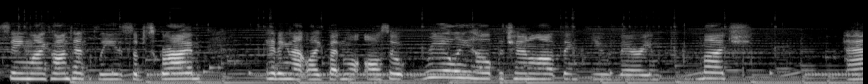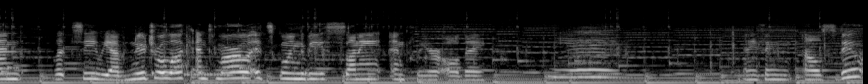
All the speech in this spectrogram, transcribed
seeing my content, please subscribe. Hitting that like button will also really help the channel out. Thank you very much. And let's see, we have neutral luck, and tomorrow it's going to be sunny and clear all day. Yay! Anything else to do?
